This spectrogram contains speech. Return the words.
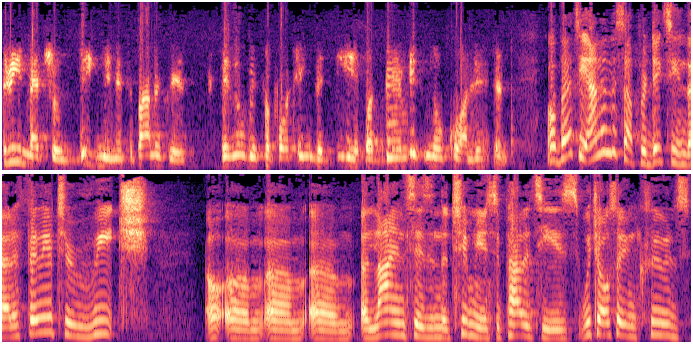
three metros, big municipalities they will be supporting the DA, but there is no coalition. Well, Betty, analysts are predicting that a failure to reach uh, um, um, um, alliances in the two municipalities, which also includes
